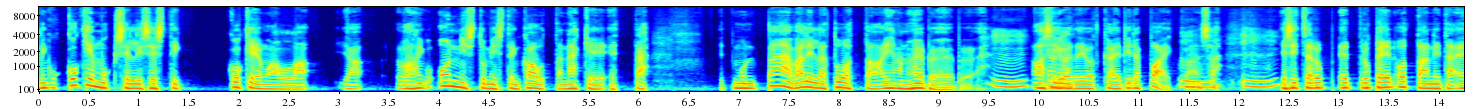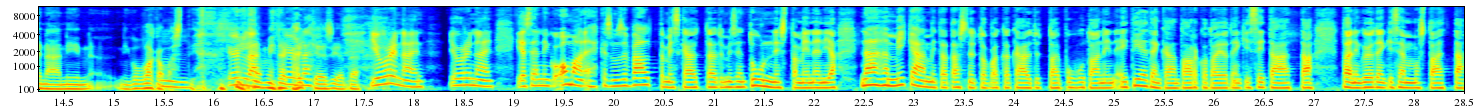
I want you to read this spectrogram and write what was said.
niin kuin kokemuksellisesti kokemalla ja vähän niin onnistumisten kautta näkee, että – että mun pää välillä tuottaa ihan höpöhöpöä. Mm, asioita, kyllä. jotka ei pidä paikkaansa. Mm, mm. Ja sitten sä et rupee ottaa niitä enää niin, niin kuin vakavasti, mm, kyllä, mitä kyllä. kaikkea sieltä. Juuri näin, juuri näin. Ja sen niin kuin oman ehkä semmoisen välttämiskäyttäytymisen tunnistaminen. Ja näähän mikään, mitä tässä nyt on vaikka käyty tai puhutaan, niin ei tietenkään tarkoita jotenkin sitä, että, tai niin kuin jotenkin semmoista, että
